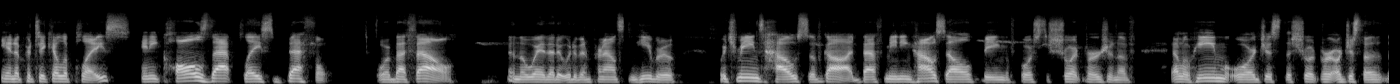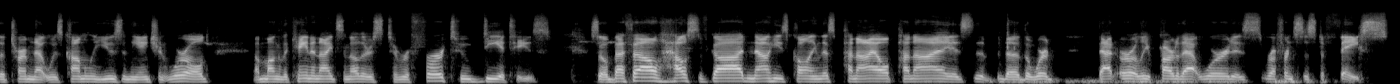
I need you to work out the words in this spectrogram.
in a particular place, and he calls that place Bethel or Bethel in the way that it would have been pronounced in Hebrew, which means house of God. Beth meaning house, El being, of course, the short version of Elohim, or just the short or just the, the term that was commonly used in the ancient world among the Canaanites and others to refer to deities. So Bethel, house of God. Now he's calling this Peniel. Panai is the, the, the word, that early part of that word is references to face.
